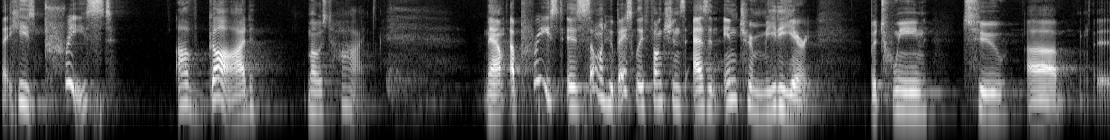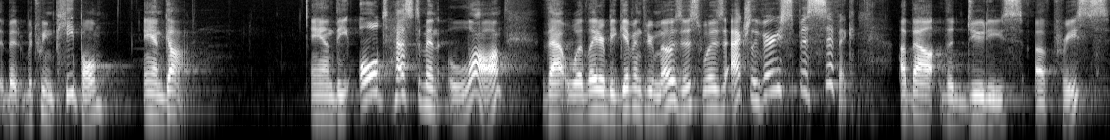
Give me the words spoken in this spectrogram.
that he's priest of God most High. Now, a priest is someone who basically functions as an intermediary between two, uh, between people and God. And the Old Testament law that would later be given through Moses was actually very specific about the duties of priests.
